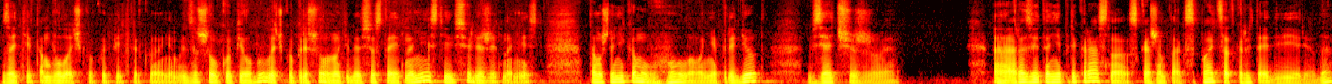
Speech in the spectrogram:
зайти там булочку купить какую-нибудь, зашел купил булочку, пришел, но у тебя все стоит на месте и все лежит на месте, потому что никому в голову не придет взять чужое. А разве это не прекрасно, скажем так, спать с открытой дверью, да?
